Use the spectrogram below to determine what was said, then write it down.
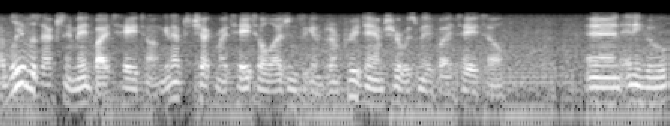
I believe it was actually made by Taito. I'm going to have to check my Taito legends again, but I'm pretty damn sure it was made by Taito. And anywho,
